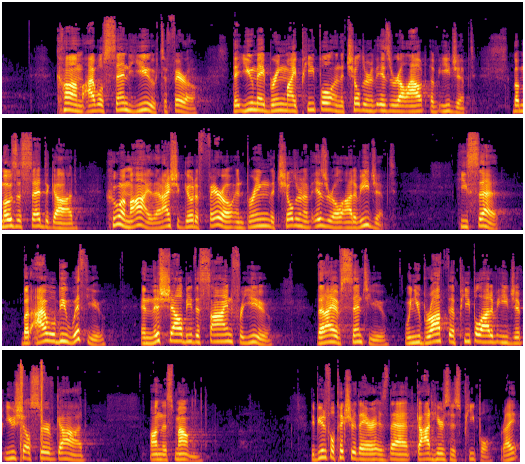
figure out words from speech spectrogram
Come, I will send you to Pharaoh, that you may bring my people and the children of Israel out of Egypt. But Moses said to God, Who am I that I should go to Pharaoh and bring the children of Israel out of Egypt? He said, But I will be with you, and this shall be the sign for you that I have sent you. When you brought the people out of Egypt, you shall serve God on this mountain. The beautiful picture there is that God hears his people, right?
